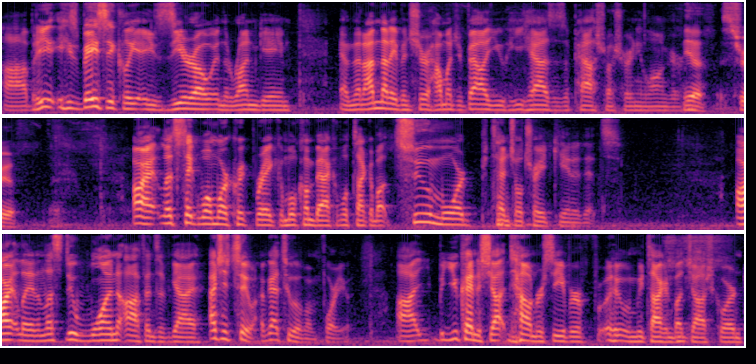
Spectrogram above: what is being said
uh, but he, he's basically a zero in the run game and then I'm not even sure how much value he has as a pass rusher any longer. Yeah, it's true. All right, let's take one more quick break, and we'll come back and we'll talk about two more potential trade candidates. All right, Landon, let's do one offensive guy. Actually, two. I've got two of them for you. Uh, but you kind of shot down receiver when we are talking about Josh Gordon.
